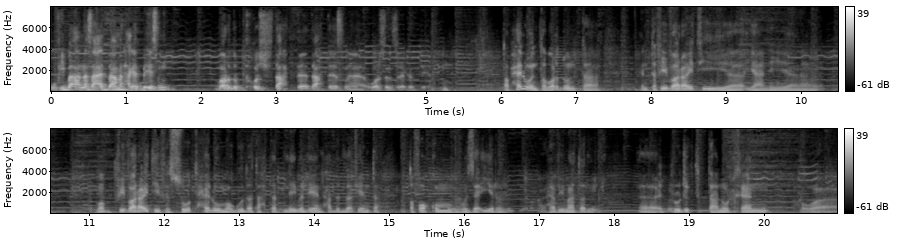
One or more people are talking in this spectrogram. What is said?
وفي بقى أنا ساعات بعمل حاجات باسمي برضه بتخش تحت تحت اسم ورسنس ريكورد يعني. طب حلو انت برضه انت انت في variety يعني في variety في الصوت حلو موجودة تحت ال label يعني لحد دلوقتي انت تفاقم وزئير heavy metal ال project بتاع نور خان هو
